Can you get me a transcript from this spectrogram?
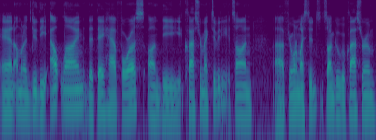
And I'm going to do the outline that they have for us on the classroom activity. It's on, uh, if you're one of my students, it's on Google Classroom.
